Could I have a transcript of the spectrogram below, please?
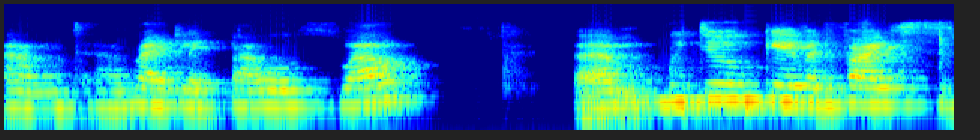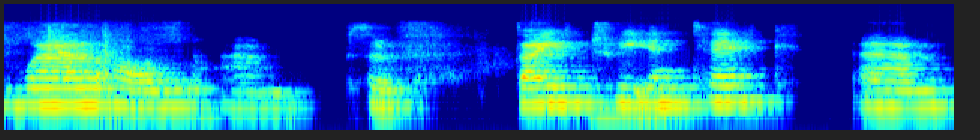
and uh, regulate bowels as well. Um, we do give advice as well on um, sort of dietary intake. Um,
